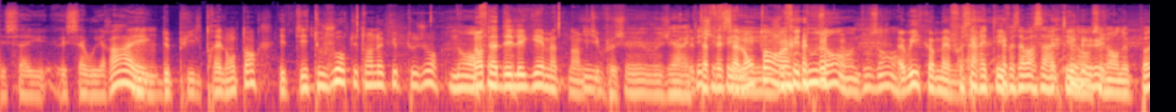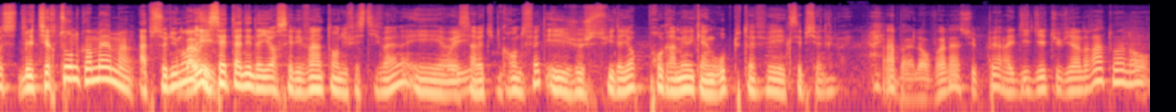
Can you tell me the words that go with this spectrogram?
et Sawira et mm. depuis très longtemps et tu toujours tu t'en occupes toujours? Non, tu as délégué maintenant un petit peu. J'ai arrêté, tu as fait, ça longtemps. J'ai hein. fait 12 ans, 12 ans. Ah oui, quand même. Il faut s'arrêter, il faut savoir s'arrêter dans ce genre de poste. Mais tu y retournes quand même Absolument. Bah et cette année d'ailleurs, c'est les 20 ans du festival et euh, ça va être une grande fête. Et je suis d'ailleurs programmé avec un groupe tout à fait exceptionnel. Ah bah alors voilà, super. Et Didier, tu viendras toi, non?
